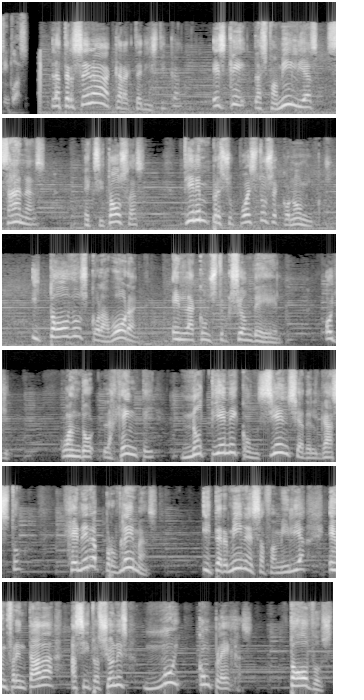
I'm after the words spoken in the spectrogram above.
18 plus. La tercera característica es que las familias sanas, exitosas, tienen presupuestos económicos y todos colaboran en la construcción de él. Oye, cuando la gente no tiene conciencia del gasto, genera problemas y termina esa familia enfrentada a situaciones muy complejas. Todos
